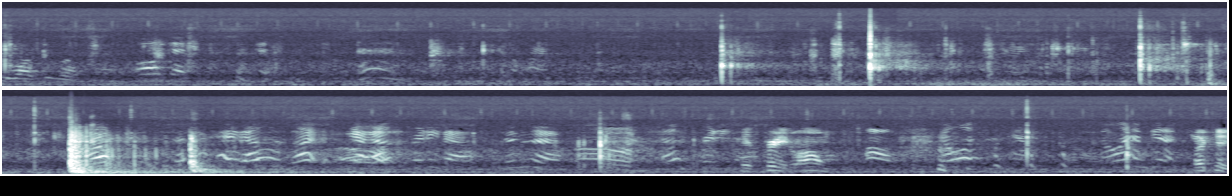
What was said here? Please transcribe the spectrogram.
too, walk too much. Oh, good. Good. That's okay. That was nice. Yeah, that was pretty though. No, no, no. That was pretty though. It's pretty long. Oh, don't let him. Don't let him get us. Okay.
